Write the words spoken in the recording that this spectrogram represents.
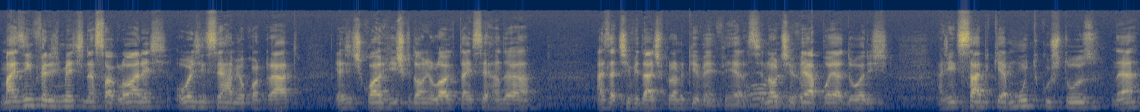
Mas infelizmente não é só glórias. Hoje encerra meu contrato e a gente corre o risco da Unilog estar tá encerrando a, as atividades para o ano que vem, Ferreira. Oh, Se não tiver Deus. apoiadores, a gente sabe que é muito custoso, né?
